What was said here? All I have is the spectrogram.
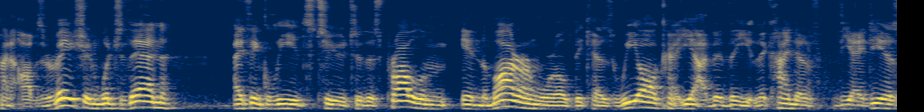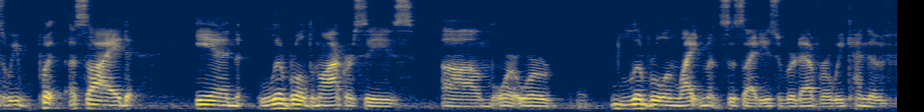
kind of observation which then i think leads to to this problem in the modern world because we all kind of, yeah the, the the kind of the ideas we put aside in liberal democracies um, or, or liberal enlightenment societies or whatever, we kind of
